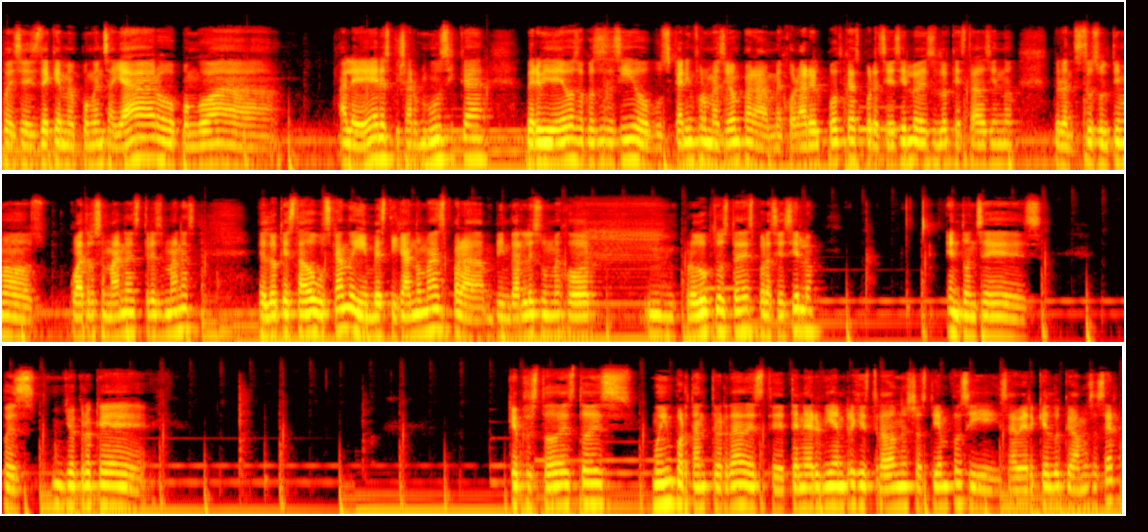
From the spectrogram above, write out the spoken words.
pues es de que me pongo a ensayar o pongo a, a leer, escuchar música, ver videos o cosas así, o buscar información para mejorar el podcast, por así decirlo. Eso es lo que he estado haciendo durante estos últimos cuatro semanas, tres semanas. Es lo que he estado buscando y investigando más para brindarles un mejor mm, producto a ustedes, por así decirlo. Entonces, pues yo creo que que pues todo esto es muy importante, ¿verdad? Este, tener bien registrados nuestros tiempos y saber qué es lo que vamos a hacer.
